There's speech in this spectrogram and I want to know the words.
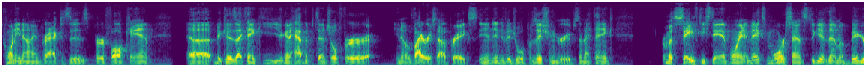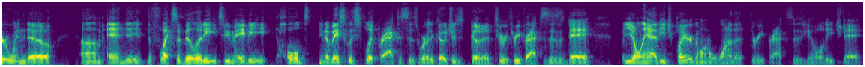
29 practices per fall camp, uh, because I think you're going to have the potential for you know virus outbreaks in individual position groups, and I think from a safety standpoint, it makes more sense to give them a bigger window um, and the, the, flexibility to maybe hold, you know, basically split practices where the coaches go to two or three practices a day, but you only have each player going to one of the three practices you hold each day.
